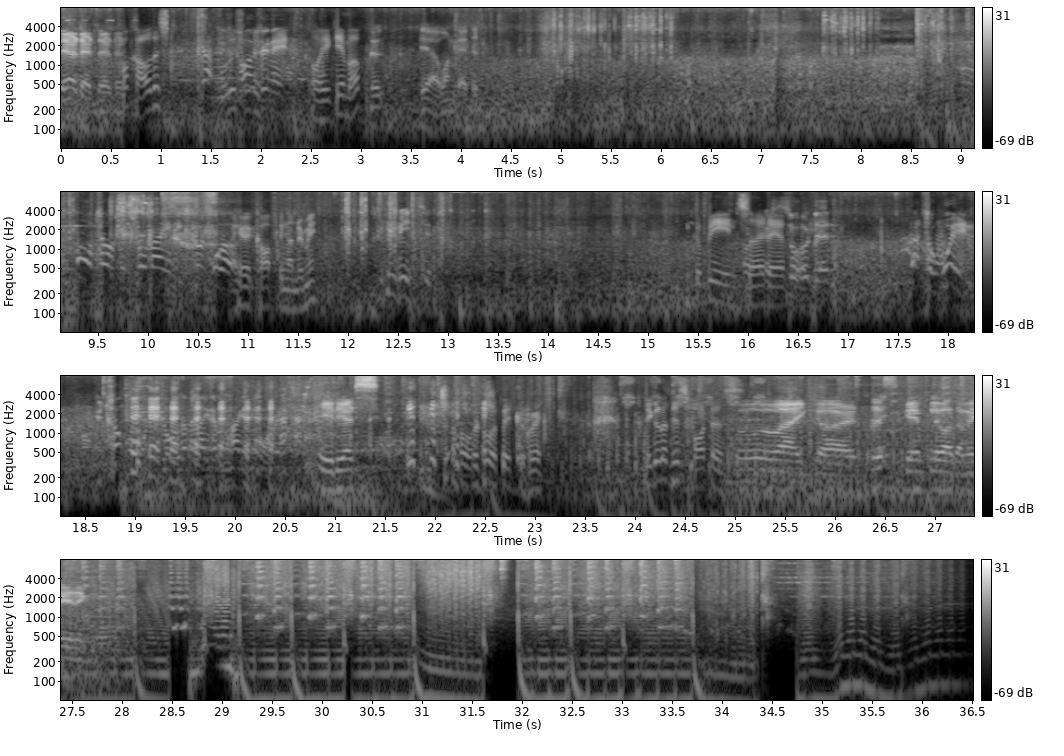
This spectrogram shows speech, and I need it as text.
they are dead. They are dead. Fuck, how this. Gas How they is closing shooting? in. Oh, he came up? Yeah, one guy did. Four targets remaining. Good I hear coughing under me. Me too. He could be inside They're so dead. That's a win. You took what you and made for it. Idiots. what were they doing? They could have just fought us. Oh my god. This gameplay was amazing,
